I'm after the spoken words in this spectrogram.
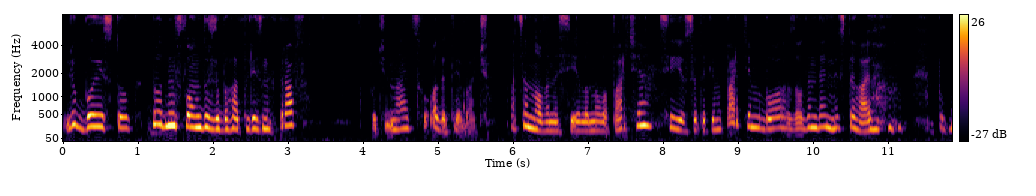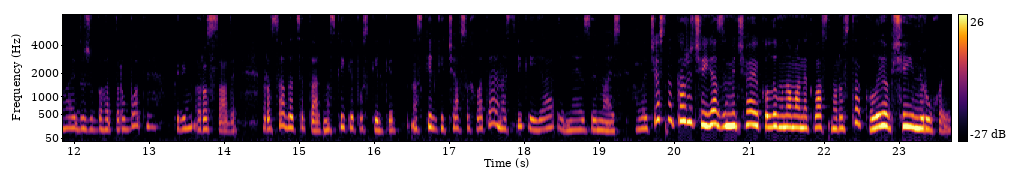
любисток. Ну, одним словом, дуже багато різних трав починають сходити, я бачу. А це нове насіяла, нова партія. Сію все такими партіями, бо за один день не встигаю. Бо маю дуже багато роботи, крім розсади. Розсада це так, наскільки поскільки. Наскільки часу хватає, настільки я і нею займаюся. Але чесно кажучи, я замічаю, коли вона в мене класно росте, коли я взагалі її не рухаю.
